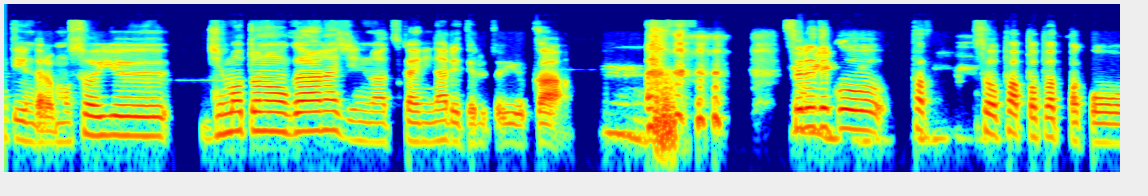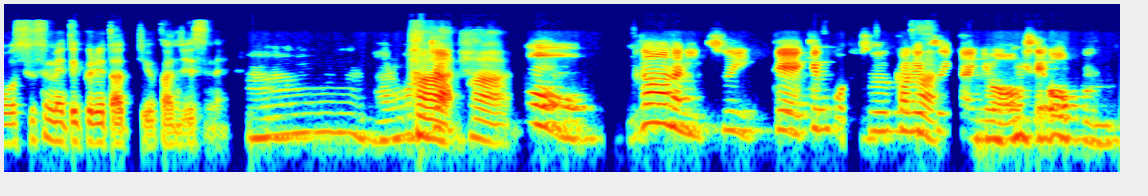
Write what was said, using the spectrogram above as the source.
うん、て言うんだろう、もうそういう地元のガーナ人の扱いに慣れてるというか、うん、それでこうパそうパッパパッパこう進めてくれたっていう感じですね。うんなるほど。はい、じゃあ、はい、もうガーナについて結構数ヶ月以内にはお店オープン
